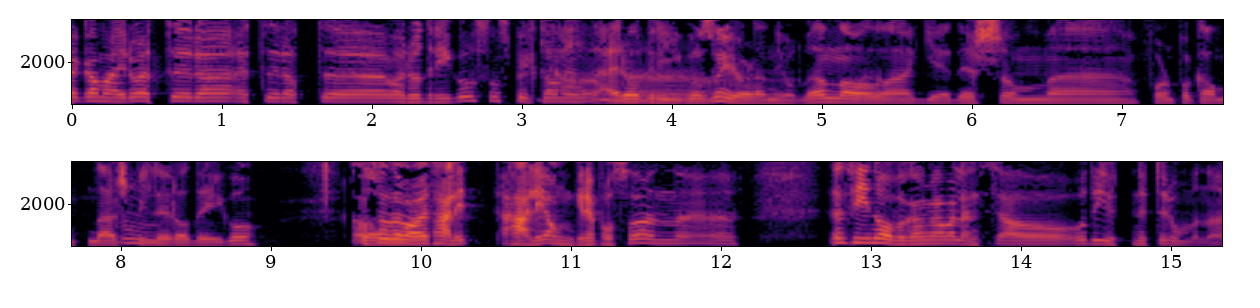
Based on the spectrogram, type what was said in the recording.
eh, Gameiro, etter, eh, etter at det uh, var Rodrigo som spilte han Ja, innom. det er Rodrigo som gjør den jobben, og Geders som uh, får den på kanten der, spiller Rodrigo. Altså, det var et herlig, herlig angrep også. En, eh, en fin overgang av Valencia, og, og de utnytter rommene,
